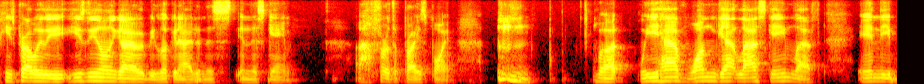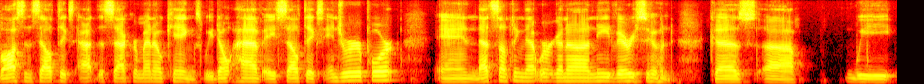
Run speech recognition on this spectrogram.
he's probably the, he's the only guy I would be looking at in this in this game uh, for the price point. but we have one last game left, in the Boston Celtics at the Sacramento Kings. We don't have a Celtics injury report, and that's something that we're gonna need very soon because uh, we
